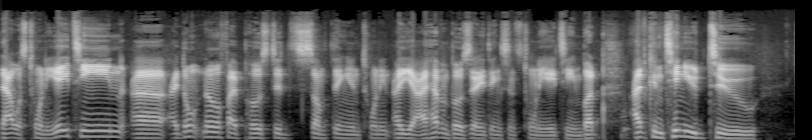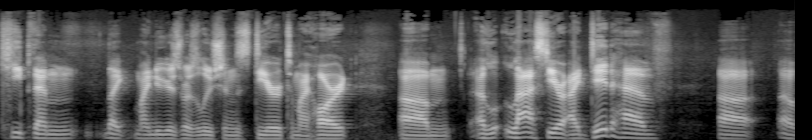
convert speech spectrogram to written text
That was 2018. Uh, I don't know if I posted something in 20. Uh, yeah, I haven't posted anything since 2018, but I've continued to keep them like my New Year's resolutions dear to my heart. Um, uh, last year, I did have uh, a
